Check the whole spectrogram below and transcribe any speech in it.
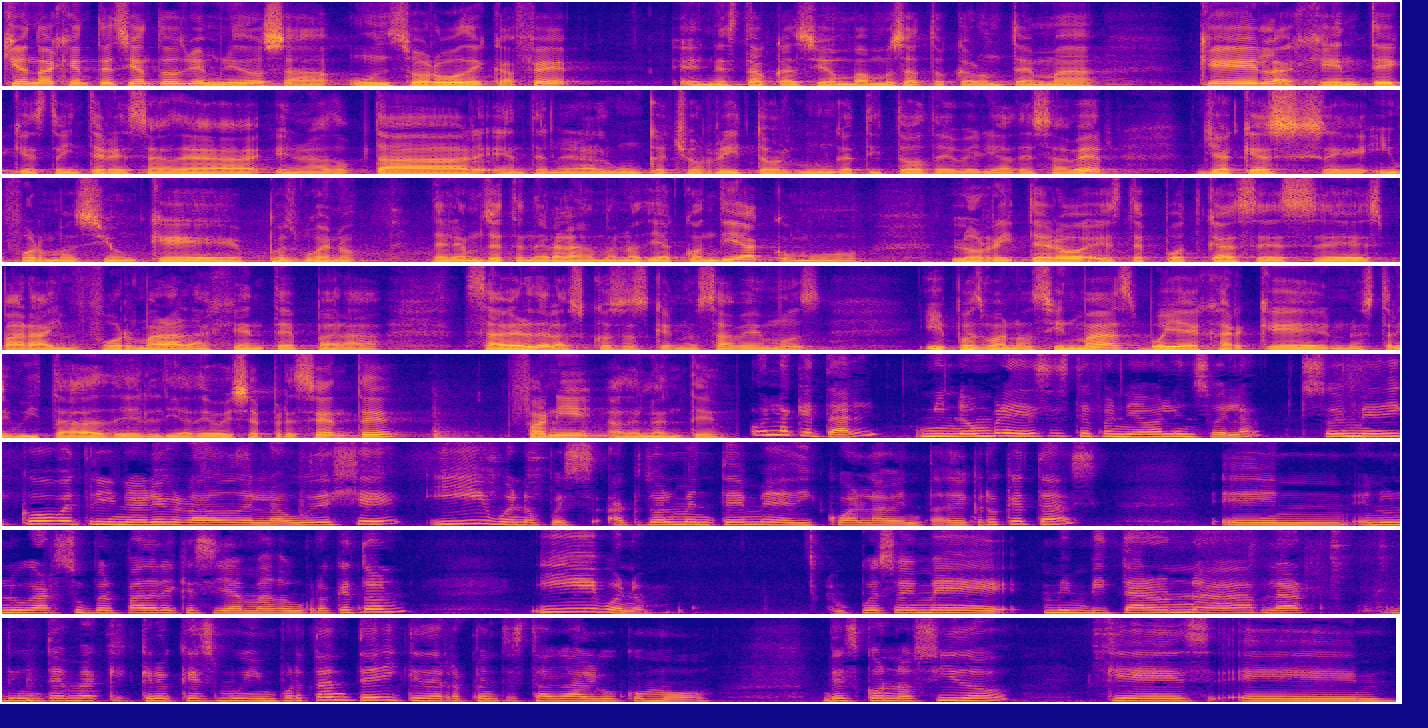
¿Qué onda gente? Sean todos bienvenidos a Un Sorbo de Café. En esta ocasión vamos a tocar un tema que la gente que está interesada en adoptar, en tener algún cachorrito, algún gatito debería de saber, ya que es eh, información que, pues bueno, deberíamos de tener a la mano día con día. Como lo reitero, este podcast es, es para informar a la gente, para saber de las cosas que no sabemos. Y pues bueno, sin más, voy a dejar que nuestra invitada del día de hoy se presente. Fanny, adelante. Hola, ¿qué tal? Mi nombre es Estefanía Valenzuela. Soy médico veterinario grado de la UDG y bueno, pues actualmente me dedico a la venta de croquetas en, un lugar súper padre que se llama Don Croquetón. Y bueno, pues hoy me, me invitaron a hablar de un tema que creo que es muy importante y que de repente está algo como desconocido que es eh,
